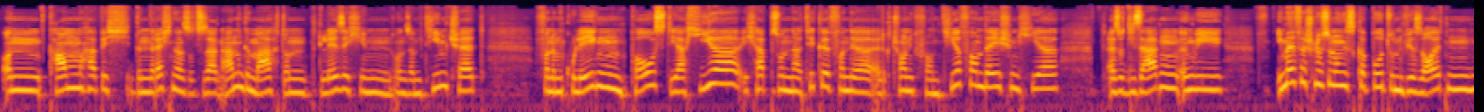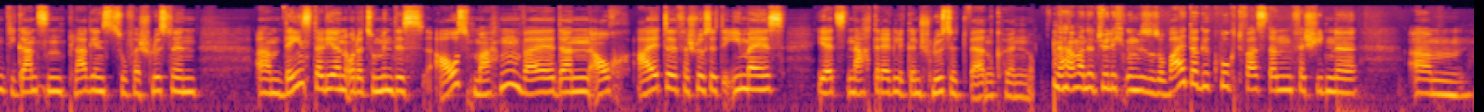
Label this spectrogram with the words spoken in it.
und kaum habe ich den Rechner sozusagen angemacht und lese ich in unserem Teamchat, von einem Kollegen Post, ja hier, ich habe so einen Artikel von der Electronic Frontier Foundation hier. Also die sagen irgendwie, E-Mail-Verschlüsselung ist kaputt und wir sollten die ganzen Plugins zu verschlüsseln ähm, deinstallieren oder zumindest ausmachen, weil dann auch alte verschlüsselte E-Mails jetzt nachträglich entschlüsselt werden können. Da haben wir natürlich irgendwie so, so weitergeguckt, was dann verschiedene ähm,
